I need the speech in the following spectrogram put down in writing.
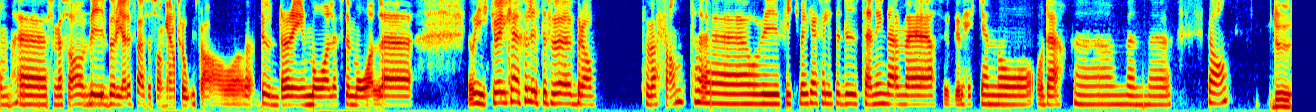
Eh, som jag sa, vi började försäsongen otroligt bra och dundrade in mål efter mål. Eh, och gick väl kanske lite för bra för att vara sant. Eh, och vi fick väl kanske lite dyständning där med att vi blev Häcken och, och det. Eh, men eh, ja, Du,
